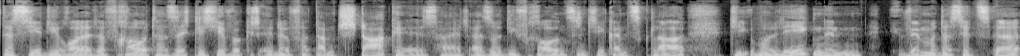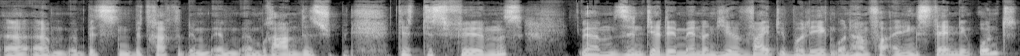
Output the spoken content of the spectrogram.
dass hier die Rolle der Frau tatsächlich hier wirklich eine verdammt starke ist halt. Also die Frauen sind hier ganz klar die Überlegenen, wenn man das jetzt äh, äh, ähm, ein bisschen betrachtet im, im, im Rahmen des, des, des Films, ähm, sind ja den Männern hier weit überlegen und haben vor allen Dingen Standing und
